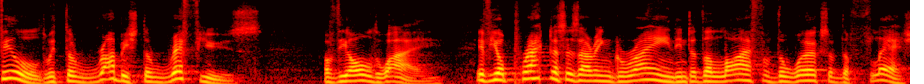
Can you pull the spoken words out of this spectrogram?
filled with the rubbish, the refuse of the old way, if your practices are ingrained into the life of the works of the flesh,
